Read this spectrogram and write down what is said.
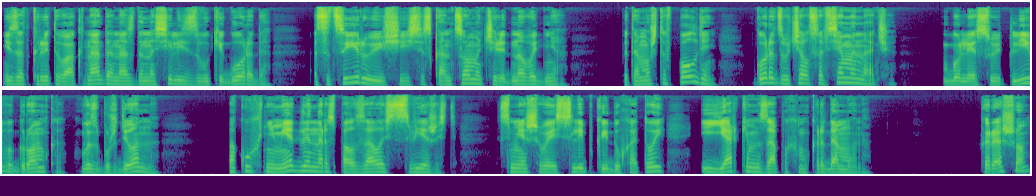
Из открытого окна до нас доносились звуки города, ассоциирующиеся с концом очередного дня, потому что в полдень город звучал совсем иначе, более суетливо, громко, возбужденно. По кухне медленно расползалась свежесть, смешиваясь с липкой духотой и ярким запахом кардамона. «Хорошо»,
